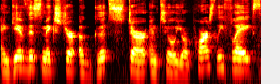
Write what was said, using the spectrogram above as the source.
and give this mixture a good stir until your parsley flakes,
